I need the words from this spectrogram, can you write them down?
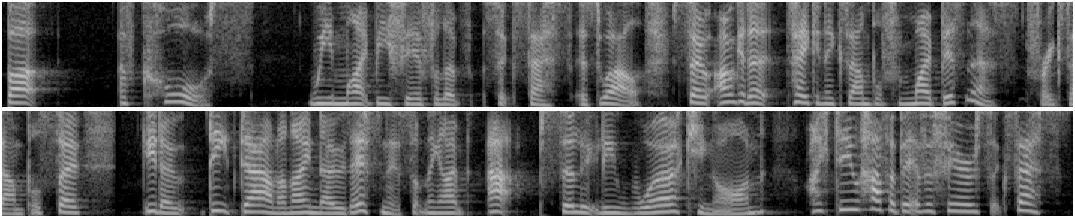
But of course, we might be fearful of success as well. So I'm going to take an example from my business, for example. So, you know, deep down, and I know this, and it's something I'm absolutely working on, I do have a bit of a fear of success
